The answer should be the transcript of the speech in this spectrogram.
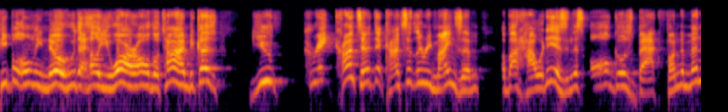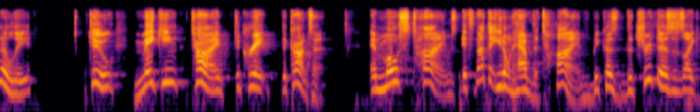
People only know who the hell you are all the time because you create content that constantly reminds them about how it is. And this all goes back fundamentally to making time to create the content. And most times, it's not that you don't have the time, because the truth is, is like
